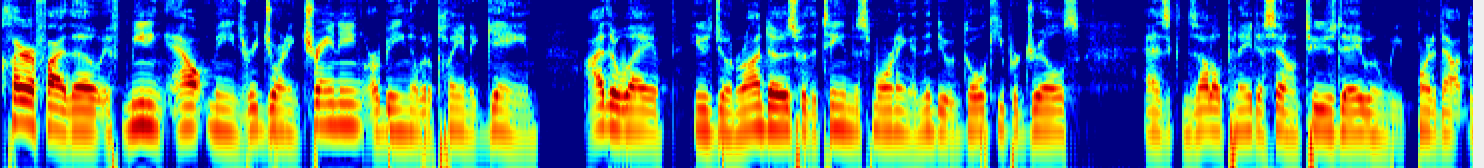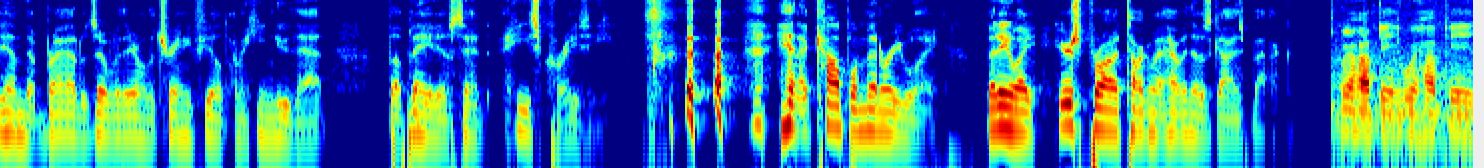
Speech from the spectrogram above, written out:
clarify, though, if meaning out means rejoining training or being able to play in a game. Either way, he was doing rondos with the team this morning and then doing goalkeeper drills. As Gonzalo Pineda said on Tuesday when we pointed out to him that Brad was over there on the training field, I mean, he knew that, but Pineda said he's crazy in a complimentary way. But anyway, here's Purata talking about having those guys back. We're happy. We're happy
